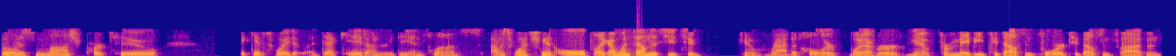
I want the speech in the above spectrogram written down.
Bonus Mosh Part Two, it gives way to a decade under the influence. I was watching an old, like, I went down this YouTube, you know, rabbit hole or whatever, you know, from maybe 2004, 2005, and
